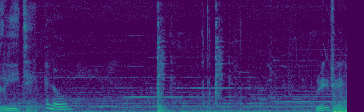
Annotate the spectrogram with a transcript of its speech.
Greeting. Hello. Greeting.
